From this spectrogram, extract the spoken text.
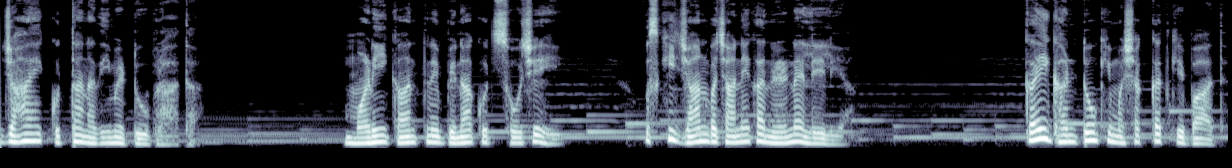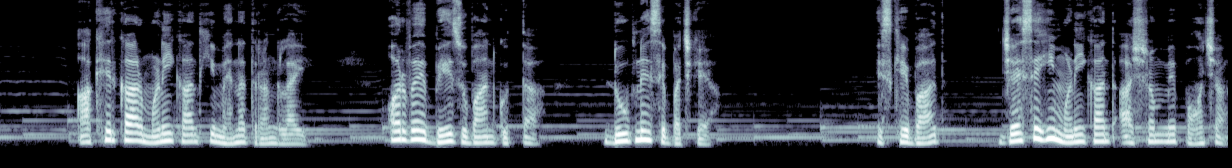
जहाँ एक कुत्ता नदी में डूब रहा था। मणिकांत ने बिना कुछ सोचे ही उसकी जान बचाने का निर्णय ले लिया। कई घंटों की मशक्कत के बाद आखिरकार मणिकांत की मेहनत रंग लाई और वह बेजुबान कुत्ता डूबने से बच गया। इसके बाद जैसे ही मणिकांत आश्रम में पहुँचा,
